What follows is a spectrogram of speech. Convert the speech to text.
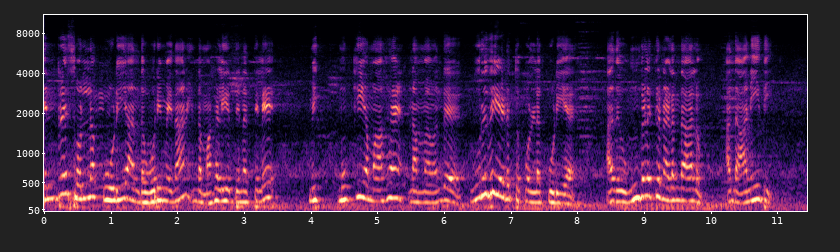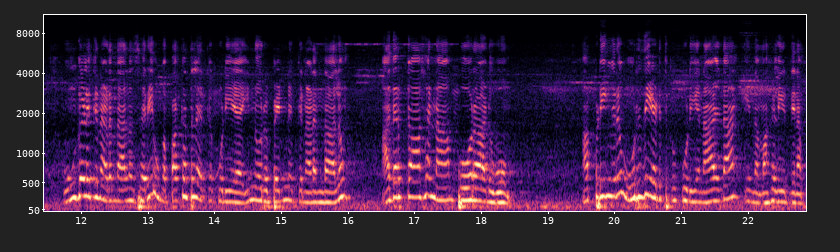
என்று சொல்லக்கூடிய அந்த உரிமை தான் இந்த மகளிர் தினத்திலே மிக் முக்கியமாக நம்ம வந்து உறுதி எடுத்து கொள்ளக்கூடிய அது உங்களுக்கு நடந்தாலும் அந்த அநீதி உங்களுக்கு நடந்தாலும் சரி உங்கள் பக்கத்தில் இருக்கக்கூடிய இன்னொரு பெண்ணுக்கு நடந்தாலும் அதற்காக நாம் போராடுவோம். அப்படிங்கிற உறுதி எடுத்துக்கக்கூடிய நாள் தான் இந்த மகளிர் தினம்.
